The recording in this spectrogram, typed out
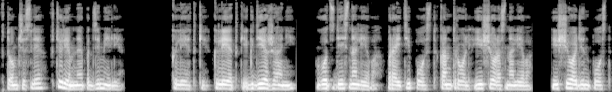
в том числе в тюремное подземелье. Клетки, клетки, где же они? Вот здесь налево. Пройти пост, контроль, еще раз налево. Еще один пост,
